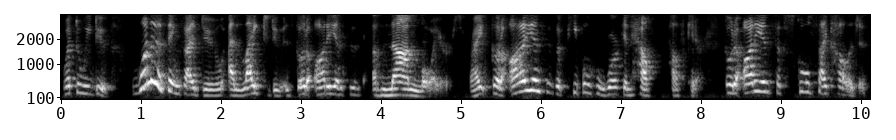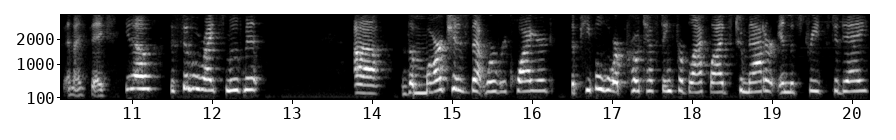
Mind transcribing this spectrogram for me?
What do we do? One of the things I do, I like to do is go to audiences of non-lawyers, right? Go to audiences of people who work in health healthcare. Go to audience of school psychologists. And I say, you know, the civil rights movement, uh, the marches that were required, the people who are protesting for Black Lives to Matter in the streets today,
